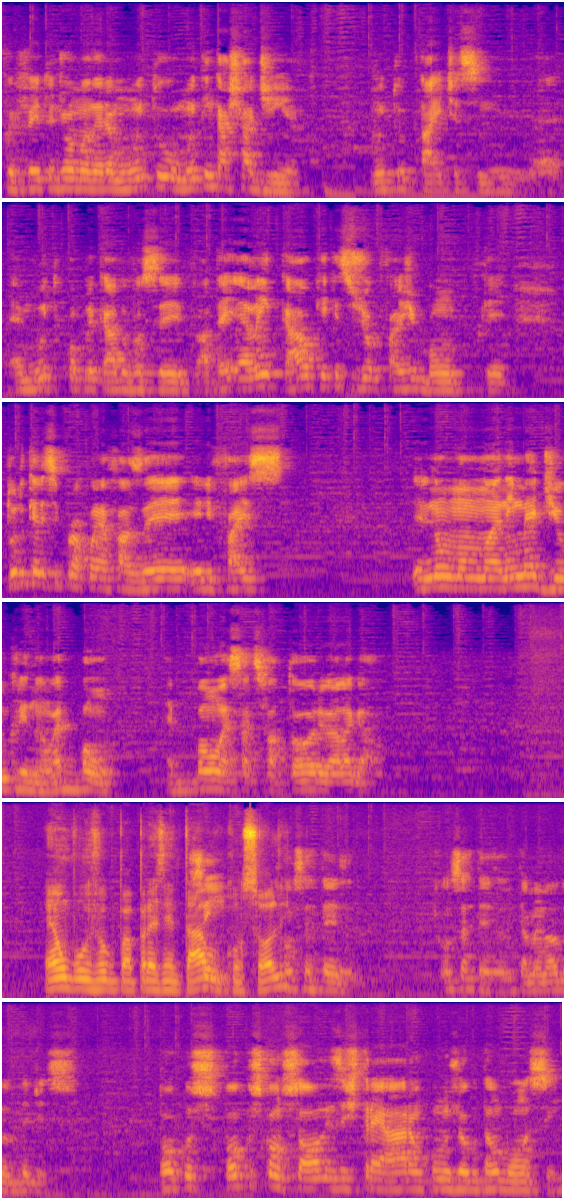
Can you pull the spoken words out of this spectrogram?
foi feito de uma maneira muito, muito encaixadinha, muito tight, assim. É, é muito complicado você até elencar o que, que esse jogo faz de bom, porque tudo que ele se propõe a fazer, ele faz. Ele não, não é nem medíocre, não, é bom. É bom, é satisfatório, é legal. É um bom jogo para apresentar Sim, o console? Com certeza. Com certeza, não tem a menor dúvida disso. Poucos, poucos consoles estrearam com um jogo tão bom assim.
